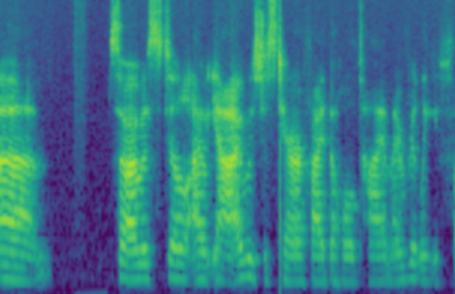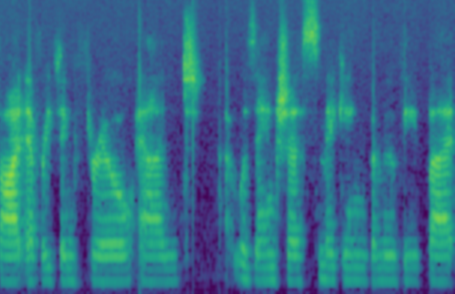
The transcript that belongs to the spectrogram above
Um, so I was still, I, yeah, I was just terrified the whole time. I really thought everything through and was anxious making the movie, but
